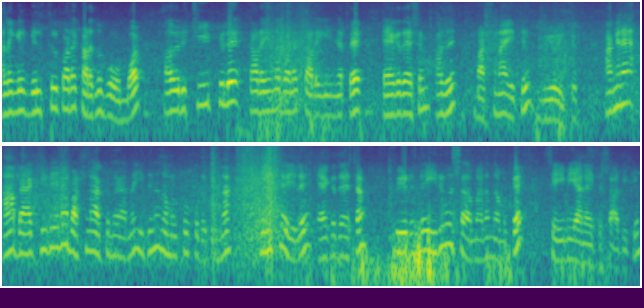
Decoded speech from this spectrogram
അല്ലെങ്കിൽ ഗിൽസിൽ കൂടെ കടന്നു പോകുമ്പോൾ അതൊരു ചീപ്പിൽ കടയുന്ന പോലെ കടയിഞ്ഞിട്ട് ഏകദേശം അത് ഭക്ഷണമായിട്ട് ഉപയോഗിക്കും. അങ്ങനെ ആ ബാക്ടീരിയനെ ഭക്ഷണമാക്കുന്ന കാരണം ഇതിന് നമുക്ക് കൊടുക്കുന്ന തീറ്റയിൽ ഏകദേശം ഫീഡിന്റെ ഇരുപത് ശതമാനം നമുക്ക് സേവ് ചെയ്യാനായിട്ട് സാധിക്കും.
